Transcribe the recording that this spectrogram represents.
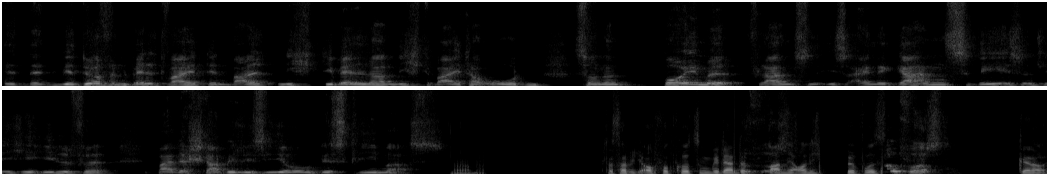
wir dürfen weltweit den Wald nicht, die Wälder nicht weiter roden, sondern Bäume pflanzen ist eine ganz wesentliche Hilfe bei der Stabilisierung des Klimas. Ja. Das habe ich auch vor kurzem gelernt. Das war mir auch nicht bewusst. Genau,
